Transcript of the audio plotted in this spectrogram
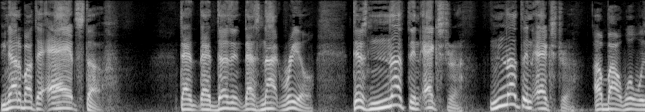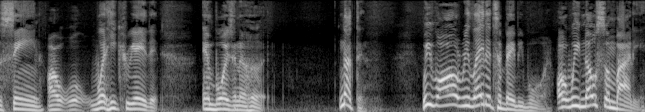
You're not about to add stuff that, that doesn't, that's not real. There's nothing extra, nothing extra about what was seen or what he created in Boys in the Hood. Nothing. We've all related to Baby Boy, or we know somebody.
